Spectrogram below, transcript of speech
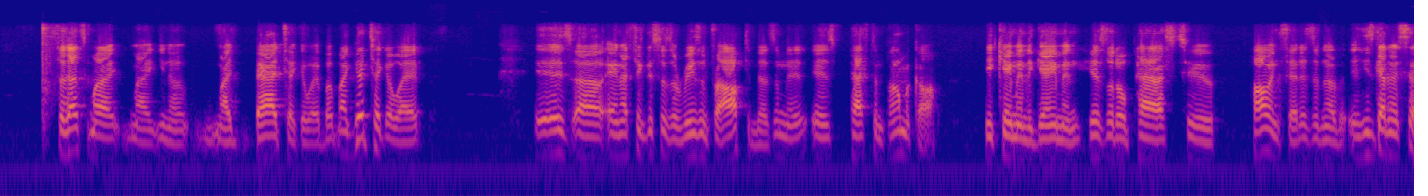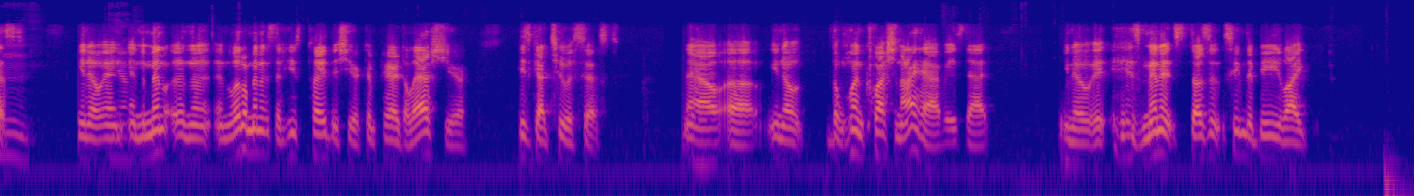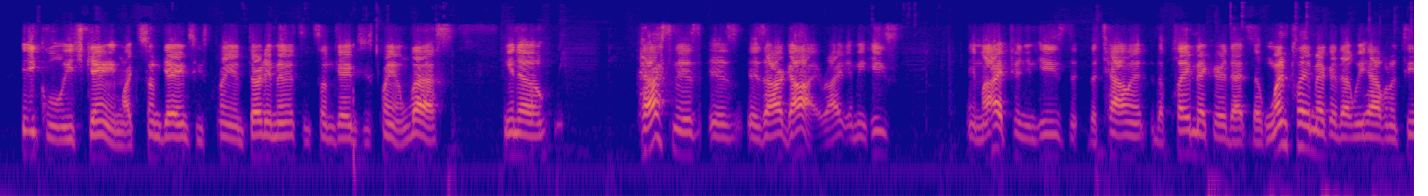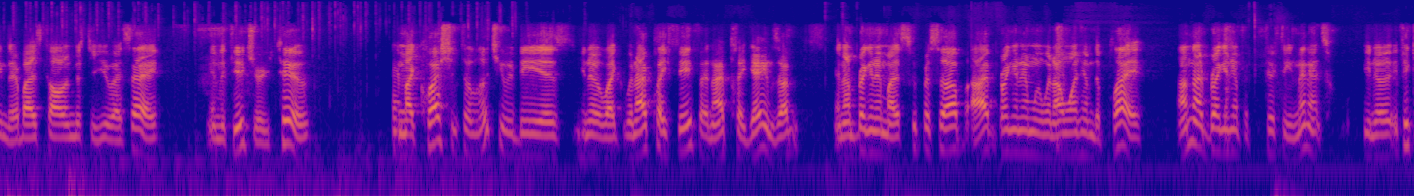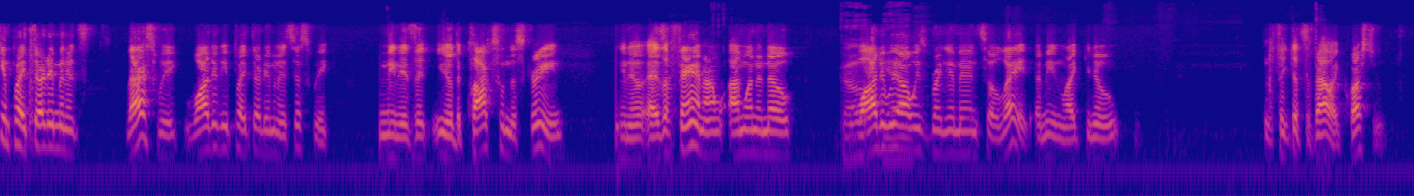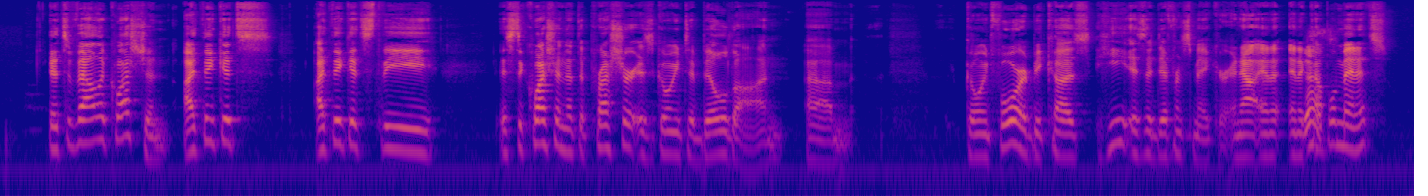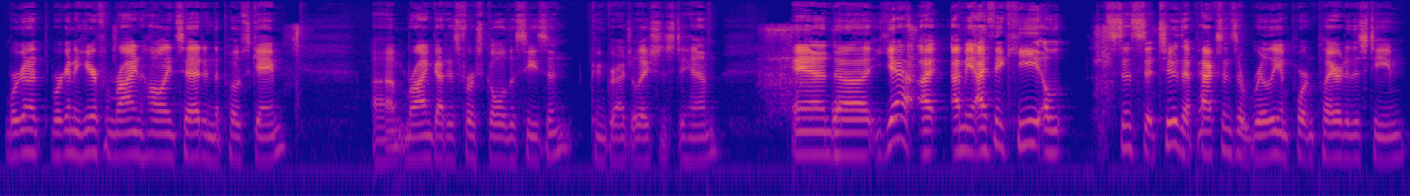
So that's my my you know my bad takeaway. But my good takeaway is, uh, and I think this is a reason for optimism, is, is Paxton Pomykal. He came in the game and his little pass to Hollingshead is another. He's got an assist. Mm. You know, and yeah. in the in the in little minutes that he's played this year compared to last year, he's got two assists. Now, uh, you know, the one question I have is that you know, it, his minutes doesn't seem to be like equal each game. Like some games he's playing 30 minutes and some games he's playing less. You know, Paxton is is is our guy, right? I mean, he's in my opinion, he's the, the talent, the playmaker that the one playmaker that we have on the team. That everybody's calling Mr. USA in the future too. And my question to Luchi would be is, you know, like when I play FIFA and I play games, I'm and I'm bringing in my super sub. I bring him when I want him to play. I'm not bringing him for 15 minutes. You know, if he can play 30 minutes last week, why did he play 30 minutes this week? I mean, is it you know the clock's on the screen? You know, as a fan, I, I want to know Go, why do yeah. we always bring him in so late? I mean, like you know, I think that's a valid question. It's a valid question. I think it's I think it's the it's the question that the pressure is going to build on um, going forward because he is a difference maker. And now in a, in a yes. couple minutes, we're gonna we're gonna hear from Ryan Hollingshead in the post game. Um, Ryan got his first goal of the season. Congratulations to him. And uh, yeah, I I mean I think he uh, sensed it too that Paxton's a really important player to this team.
